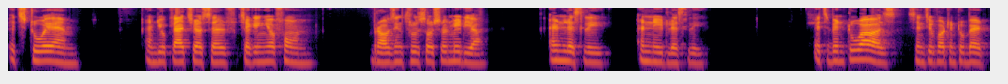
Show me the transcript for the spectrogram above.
It's 2 a.m., and you catch yourself checking your phone, browsing through social media endlessly and needlessly. It's been two hours since you got into bed,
